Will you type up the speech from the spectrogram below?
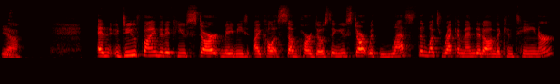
Yeah. And do you find that if you start maybe I call it subpar dosing, you start with less than what's recommended on the container?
